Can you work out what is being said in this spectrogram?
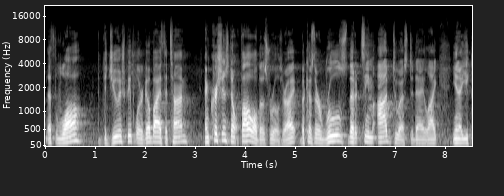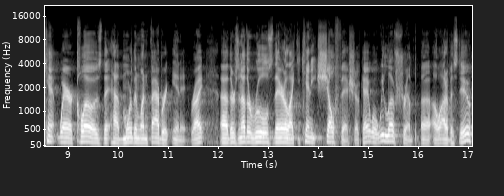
That's law that the Jewish people are to go by at the time. And Christians don't follow all those rules, right? Because they're rules that seem odd to us today, like, you know, you can't wear clothes that have more than one fabric in it, right? Uh, there's another rules there, like you can't eat shellfish, okay? Well, we love shrimp, uh, a lot of us do.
